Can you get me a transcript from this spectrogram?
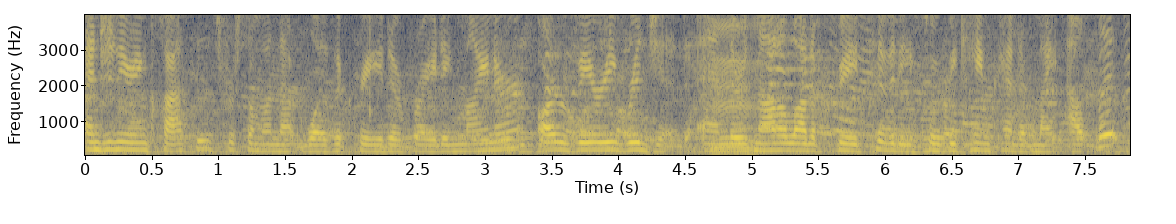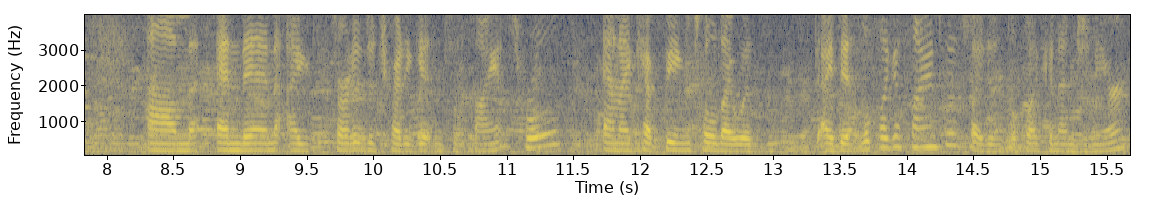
engineering classes for someone that was a creative writing minor are very rigid and there's not a lot of creativity, so it became kind of my outlet. Um, and then I started to try to get into science roles, and I kept being told I was, I didn't look like a scientist, I didn't look like an engineer.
